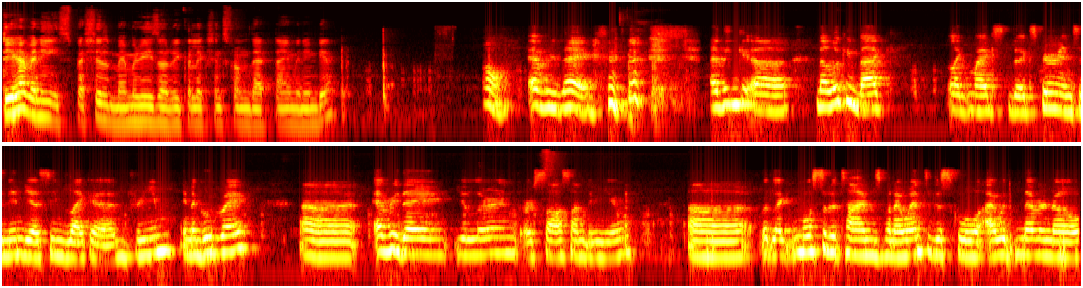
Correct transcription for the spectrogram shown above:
Do you have any special memories or recollections from that time in India? Oh, every day. I think uh, now looking back, like my ex- the experience in India seemed like a dream in a good way. Uh, every day you learned or saw something new. Uh, but like most of the times when I went to the school, I would never know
